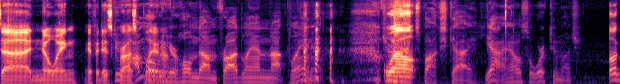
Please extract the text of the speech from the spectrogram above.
knowing if it is Dude, crossplay. I'm over or here holding down Fraudland, not playing it. well, Xbox guy. Yeah, I also work too much. Look,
